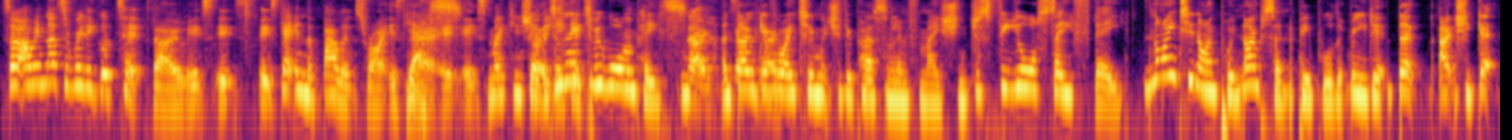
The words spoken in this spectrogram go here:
So I mean that's a really good tip though. It's it's it's getting the balance right, isn't Yes. it? it? It's making sure yeah, that it doesn't need to be war and peace. No, and don't give away too much of your personal information, just for your safety. Ninety-nine point nine percent of people that read it that actually get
